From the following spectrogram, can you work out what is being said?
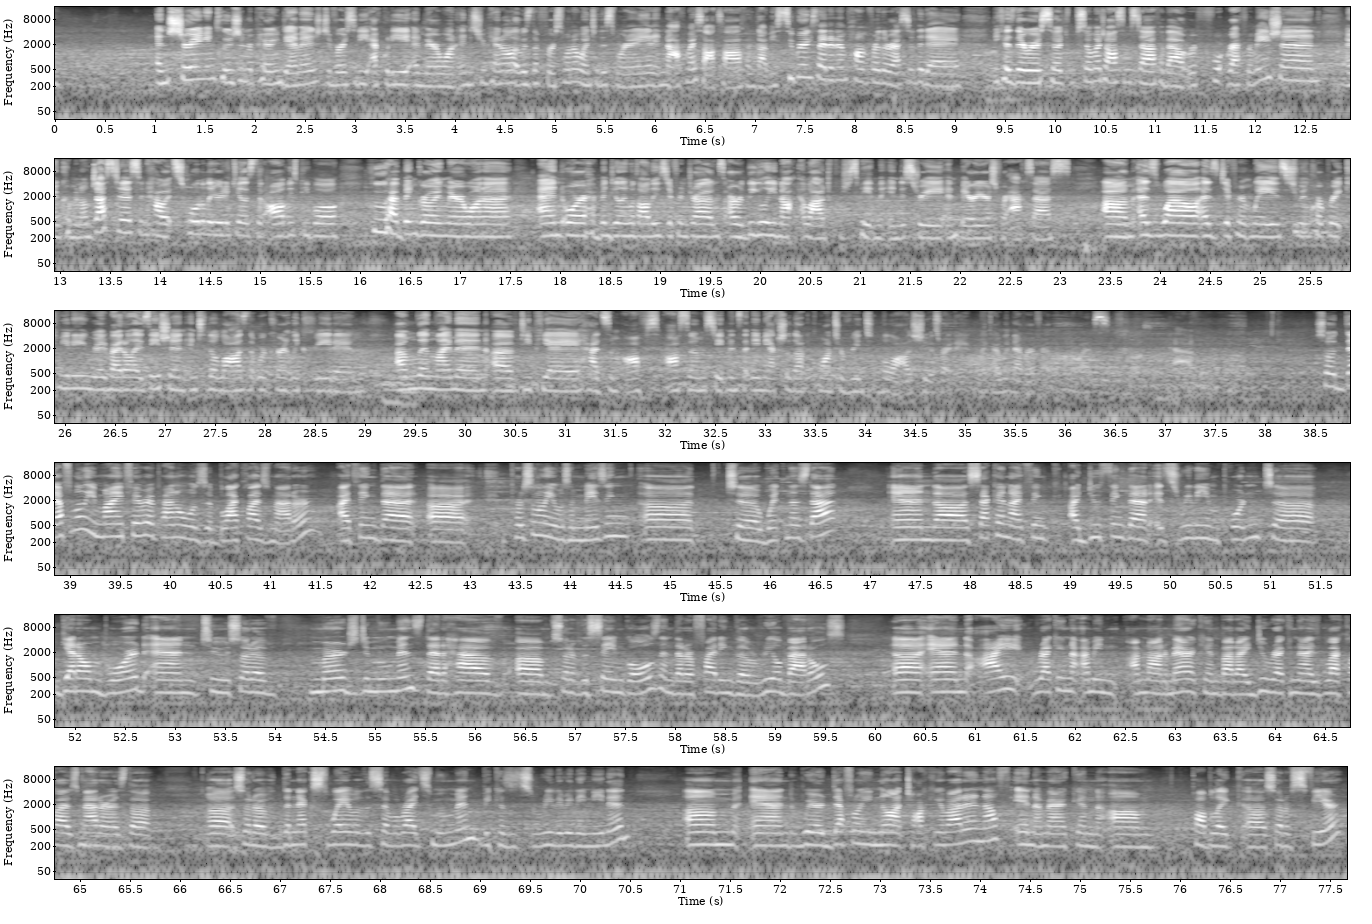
ensuring inclusion, repairing damage, diversity, equity, and marijuana industry panel. It was the first one I went to this morning, and it knocked my socks off and got me super excited and pumped for the rest of the day because there was so, so much awesome stuff about reformation and criminal justice and how it's totally ridiculous that all these people who have been growing marijuana and or have been dealing with all these different drugs are legally not allowed to participate in the industry and barriers for access. Um, as well as different ways to incorporate community revitalization into the laws that we're currently creating. Um, Lynne Lyman of DPA had some off- awesome statements that made me actually want to read the laws she was writing. Like I would never have read them otherwise. Yeah. So definitely, my favorite panel was the Black Lives Matter. I think that uh, personally, it was amazing uh, to witness that. And uh, second, I think I do think that it's really important to get on board and to sort of merge the movements that have um, sort of the same goals and that are fighting the real battles. Uh, and I recognize, I mean, I'm not American, but I do recognize Black Lives Matter as the uh, sort of the next wave of the civil rights movement because it's really, really needed. um, and we're definitely not talking about it enough in American um, public uh, sort of sphere.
